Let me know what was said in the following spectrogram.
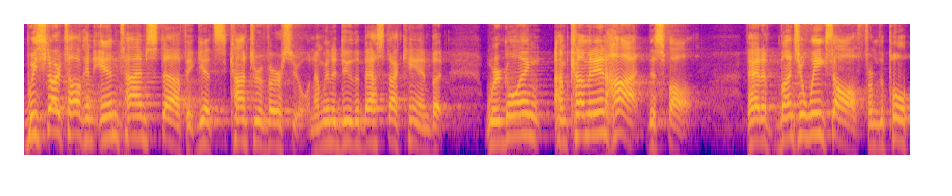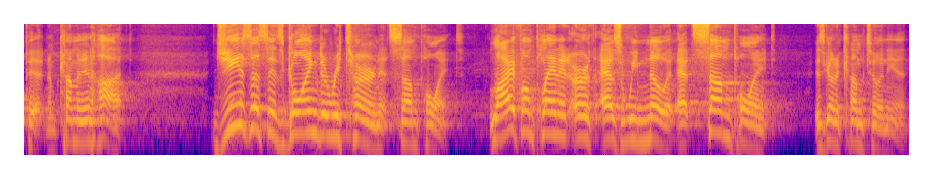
we start talking end time stuff, it gets controversial, and I'm going to do the best I can, but we're going, I'm coming in hot this fall. I've had a bunch of weeks off from the pulpit, and I'm coming in hot. Jesus is going to return at some point. Life on planet Earth as we know it, at some point, is going to come to an end.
